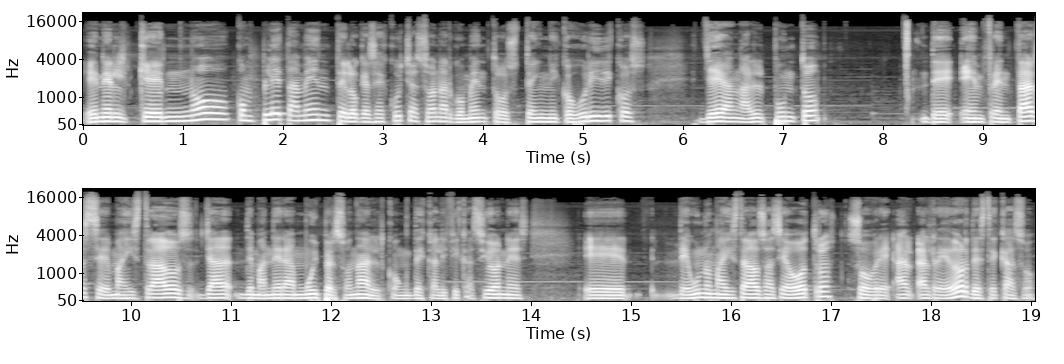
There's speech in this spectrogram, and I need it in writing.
en el que no completamente lo que se escucha son argumentos técnicos jurídicos, llegan al punto de enfrentarse magistrados ya de manera muy personal, con descalificaciones eh, de unos magistrados hacia otros sobre alrededor de este caso.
